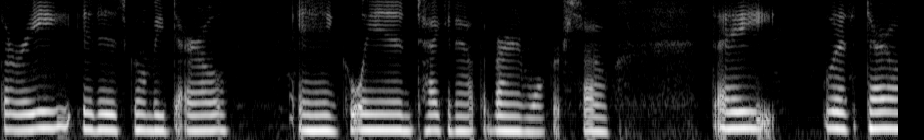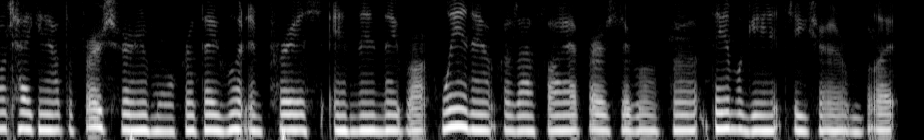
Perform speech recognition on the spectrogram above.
three, it is going to be Daryl and Quinn taking out the Vern Walker. So they, with Daryl taking out the first Vern Walker, they wouldn't impress, and then they brought Quinn out because I thought at first they're going to put them against each other, but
